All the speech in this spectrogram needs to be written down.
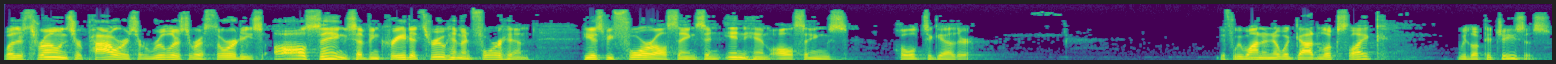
whether thrones or powers or rulers or authorities, all things have been created through him and for him. He is before all things, and in him all things hold together. If we want to know what God looks like, we look at Jesus.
